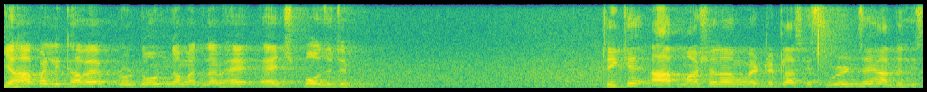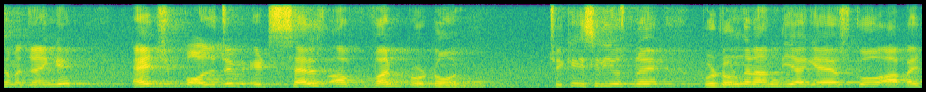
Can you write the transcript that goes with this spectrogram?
यहाँ पर लिखा हुआ है प्रोटोन का मतलब है एच पॉजिटिव ठीक है? आप माशाल्लाह मेट्रिक क्लास के स्टूडेंट्स हैं, आप जल्दी समझ जाएँगे। H positive itself a one proton ठीक है, इसीलिए उसने प्रोटोन का नाम दिया गया है, उसको आप एच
